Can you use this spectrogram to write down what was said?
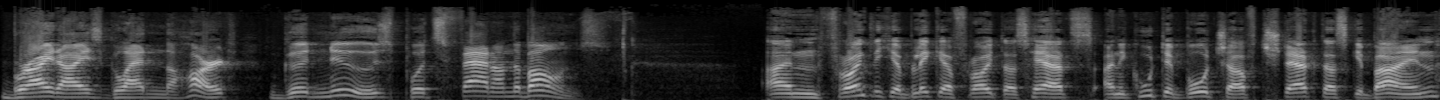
Bright eyes gladden the heart, good news puts fat on the bones. Ein freundlicher Blick erfreut das Herz, eine gute Botschaft stärkt das Gebein.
